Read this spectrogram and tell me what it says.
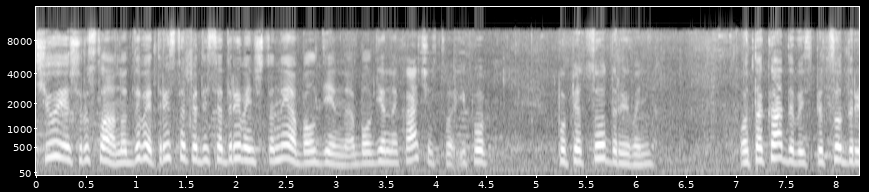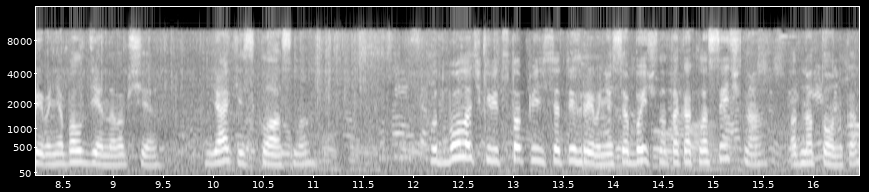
чуєш, Руслан, ну диви, 350 гривень штани, обалденне, обалденне качество і по, по 500 гривень. Отака, дивись, 500 гривень, обалденно вообще. Якість класна. Футболочки від 150 гривень. Ось обична така класична, одна тонка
